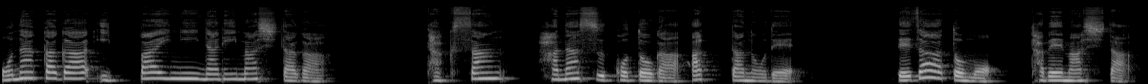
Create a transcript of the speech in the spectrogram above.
お腹がいっぱいになりましたが、たくさん話すことがあったので、デザートも食べました。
